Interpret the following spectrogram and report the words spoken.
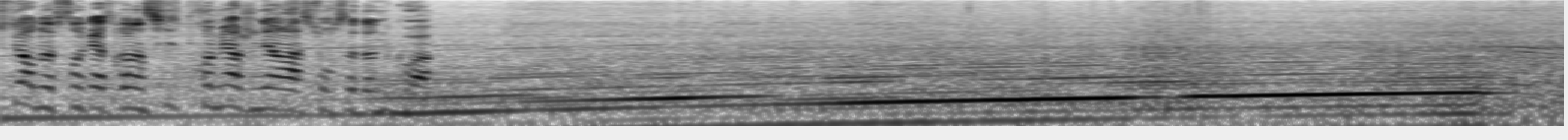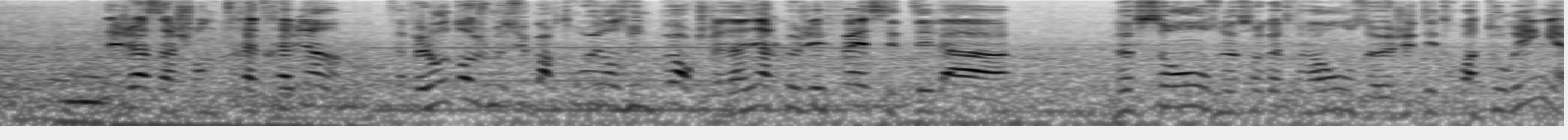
Boxster 986 première génération, ça donne quoi? Déjà, ça chante très très bien. Ça fait longtemps que je me suis pas retrouvé dans une Porsche. La dernière que j'ai fait, c'était la 911 991 GT3 Touring,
